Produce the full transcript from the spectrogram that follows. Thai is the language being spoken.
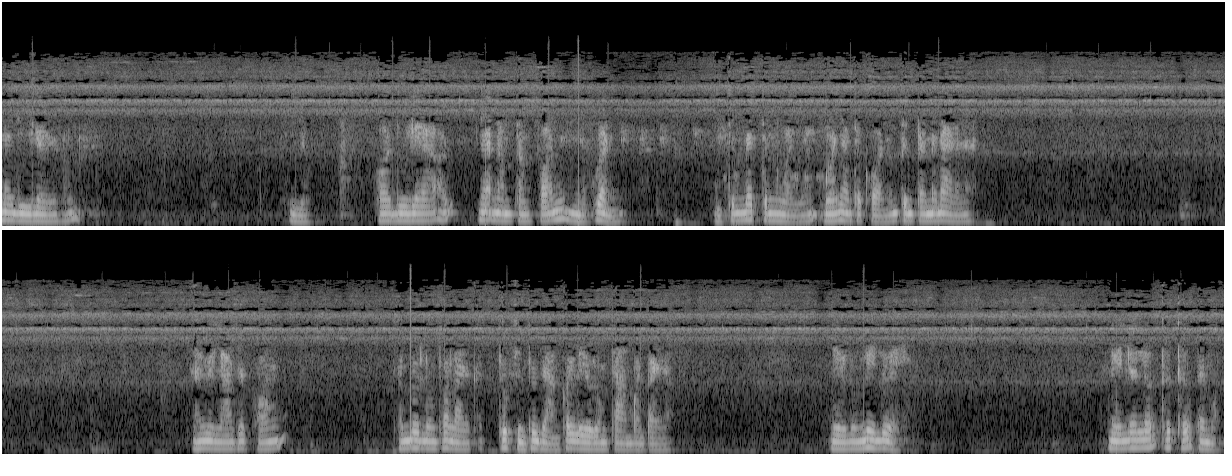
ไม่ดีเลยครับที่คอยดูแลแนะนำต่งสอนหมู่เพื่อนเต็มเม็ดเต็มหน่วยเหมือนอย่างแต่ก่อนมันเป็นไปไม่ได้แล้วนะแล้วเวลาเจ้าของชำรุดลงเท่าไหร่ทุกสิ่งทุกอย่างก็เลวลงตามกันไปแล้วเลวลงเรื่อยๆ เลยเลอะๆเทอะไปหมด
